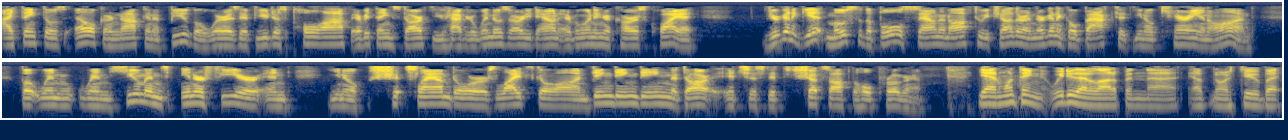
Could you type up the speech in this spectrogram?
I think those elk are not going to bugle. Whereas if you just pull off, everything's dark, you have your windows already down, everyone in your car is quiet, you're going to get most of the bulls sounding off to each other and they're going to go back to you know carrying on but when when humans interfere and you know sh- slam doors lights go on ding ding ding the dark it's just it shuts off the whole program yeah and one thing we do that a lot up in uh, up north too but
